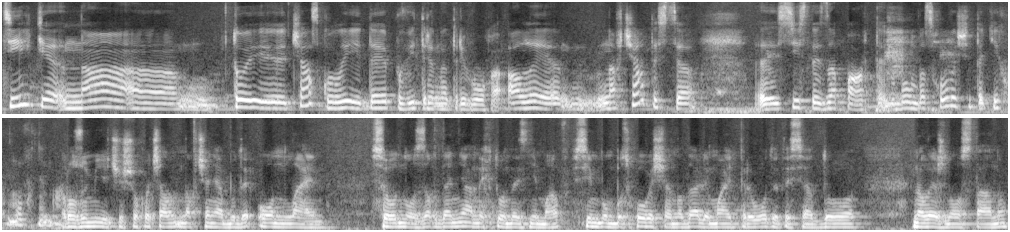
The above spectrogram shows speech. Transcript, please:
тільки на е, той час, коли йде повітряна тривога. Але навчатися, сісти за парти в бомбосховищі таких умов немає. розуміючи, що хоча навчання буде онлайн, все одно завдання ніхто не знімав. Всім бомбосховища надалі мають приводитися до належного стану,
